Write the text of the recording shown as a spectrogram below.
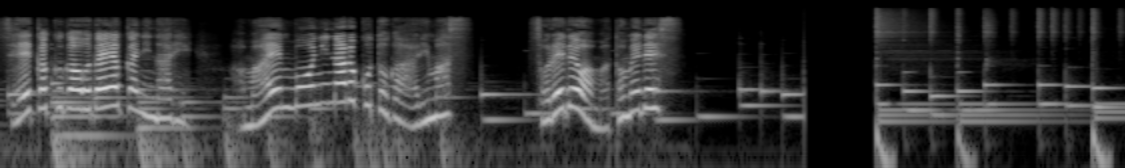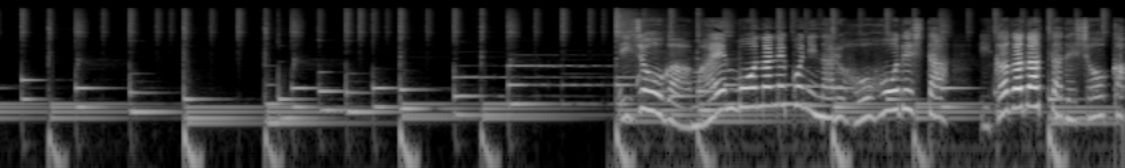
性格が穏やかになり甘えん坊になることがあります。それではまとめです。以上が甘えん坊な猫になる方法でした。いかがだったでしょうか？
